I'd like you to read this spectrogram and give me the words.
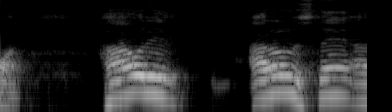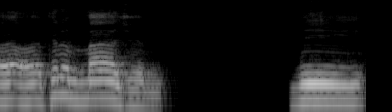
on. How did I don't understand? I, I can imagine the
